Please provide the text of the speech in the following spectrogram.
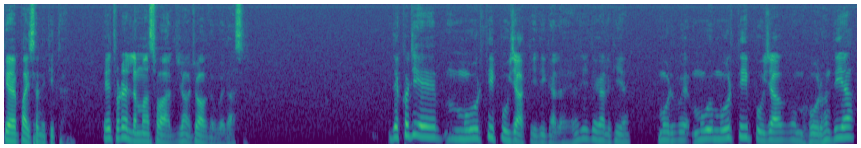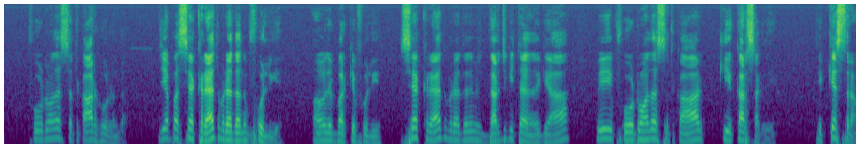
ਕਿ ਭਾਈ ਸਾਹਿਬ ਨੇ ਕੀਤਾ। ਇਹ ਥੋੜਾ ਲੰਮਾ ਸਵਾਲ ਜਵਾਬ ਦਊਗਾ, ਦੱਸ। ਦੇਖੋ ਜੀ, ਇਹ ਮੂਰਤੀ ਪੂਜਾ ਕੀ ਦੀ ਗੱਲ ਹੈ? ਜੀ ਤੇ ਗੱਲ ਕੀ ਹੈ? ਮੂਰ- ਮੂਰ ਮੂਰਤੀ ਪੂਜਾ ਹੋਰ ਹੁੰਦੀ ਆ, ਫੋਟੋਆਂ ਦਾ ਸਤਿਕਾਰ ਹੋਰ ਹੁੰਦਾ। ਜੇ ਆਪਾਂ ਸਿੱਖ ਰਹਿਤ ਮਰਿਆਦਾ ਨੂੰ ਫੋਲੀਏ ਆ ਉਹਦੇ ਵਰਕੇ ਫੋਲੀਏ, ਸਿੱਖ ਰਹਿਤ ਮਰਿਆਦਾ ਦੇ ਵਿੱਚ ਦਰਜ ਕੀਤਾ ਜਾਂਦਾ ਗਿਆ ਵੀ ਫੋਟੋਆਂ ਦਾ ਸਤਿਕਾਰ ਕੀ, ਕਰ ਸਕਦੇ ਆ, ਤੇ ਕਿਸ ਤਰ੍ਹਾਂ?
